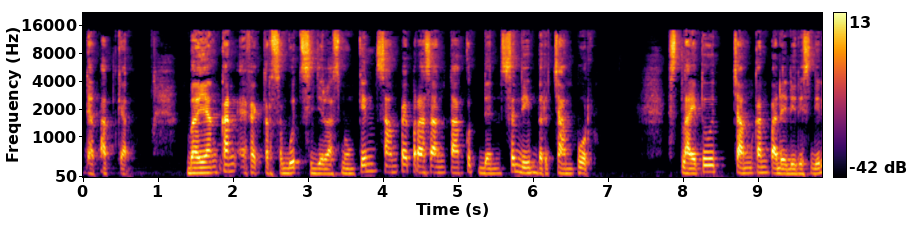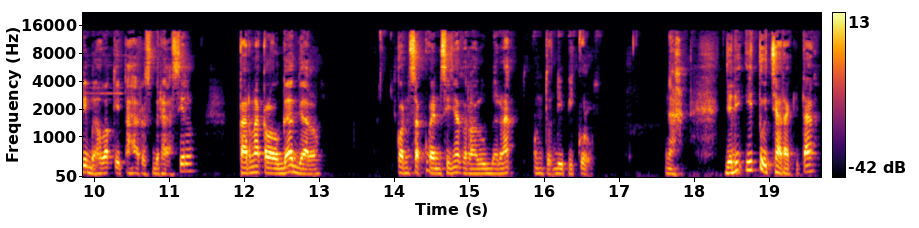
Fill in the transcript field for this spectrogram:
dapatkan? Bayangkan efek tersebut sejelas mungkin sampai perasaan takut dan sedih bercampur. Setelah itu, camkan pada diri sendiri bahwa kita harus berhasil, karena kalau gagal, konsekuensinya terlalu berat untuk dipikul. Nah, jadi itu cara kita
